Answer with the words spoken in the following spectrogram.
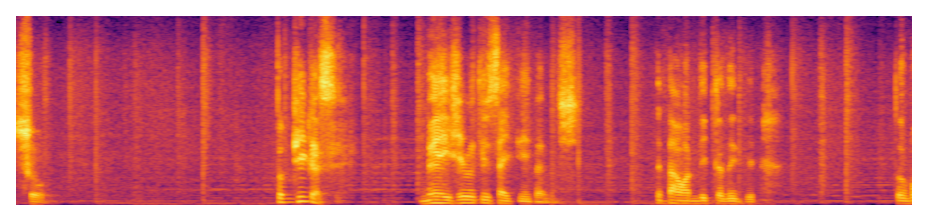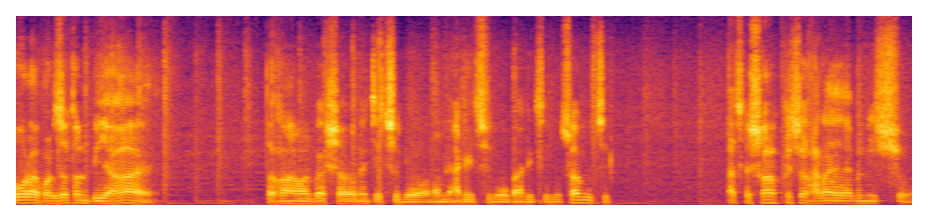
শোন। তো ঠিক আছে। মেয়ে হিসেবে তুই চাইতেই পারিস। কিন্তু আমার দিকটা না। তোর বড় পর যখন বিয়ে হয় তখন আমার ব্যবসা বাণিজ্য ছিল আমার গাড়ি ছিল বাড়ি ছিল সবই ছিল। আজকে সব কিছু হারায় আমি নিঃস্ব।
